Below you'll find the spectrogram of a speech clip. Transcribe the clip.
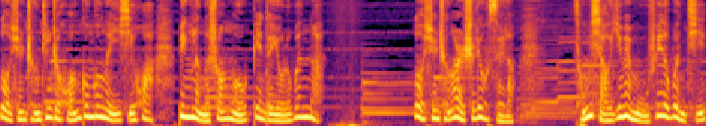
洛宣城听着黄公公的一席话，冰冷的双眸变得有了温暖。洛宣城二十六岁了，从小因为母妃的问题，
